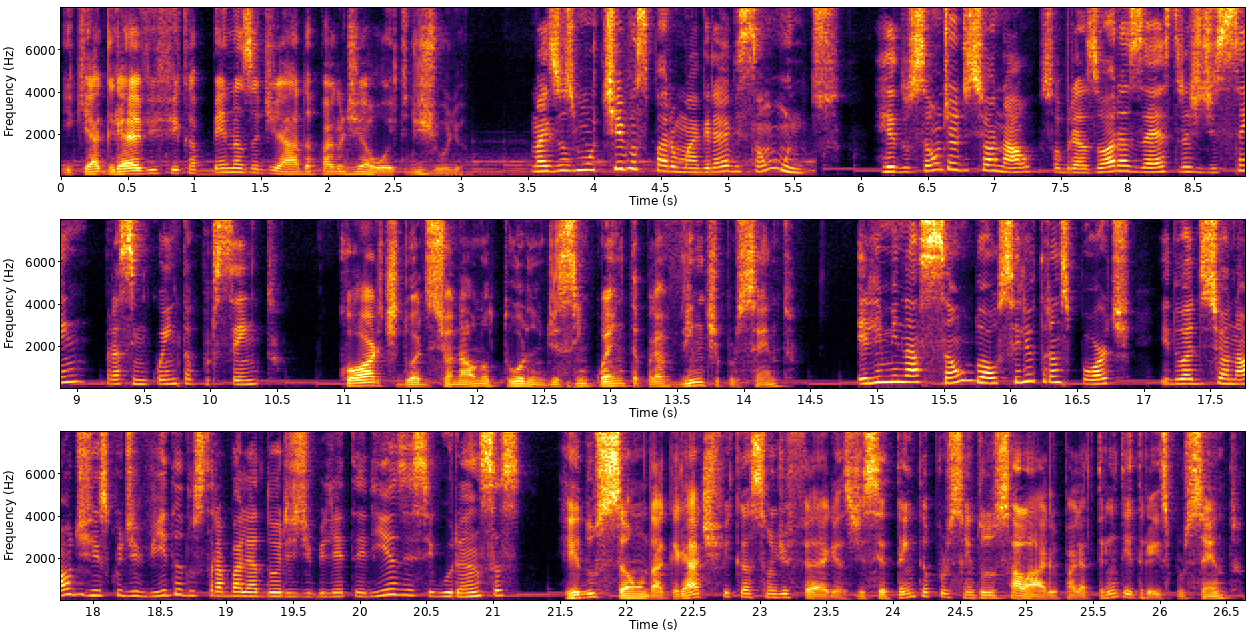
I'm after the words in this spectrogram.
e que a greve fica apenas adiada para o dia 8 de julho. Mas os motivos para uma greve são muitos: redução de adicional sobre as horas extras de 100 para 50%, corte do adicional noturno de 50 para 20%, eliminação do auxílio transporte e do adicional de risco de vida dos trabalhadores de bilheterias e seguranças, redução da gratificação de férias de 70% do salário para 33%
